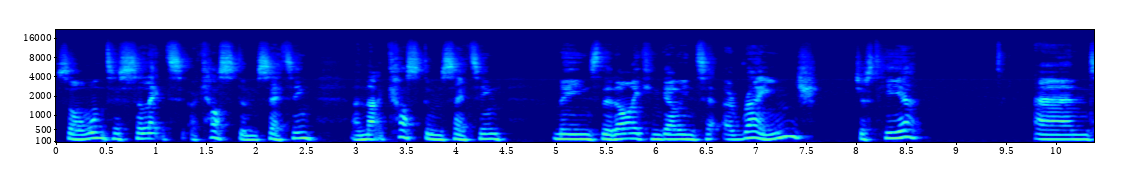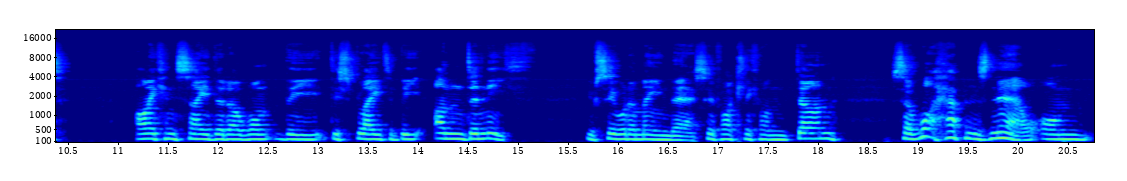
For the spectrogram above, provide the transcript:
So I want to select a custom setting and that custom setting means that I can go into arrange just here and I can say that I want the display to be underneath. You'll see what I mean there. So if I click on done, so what happens now on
